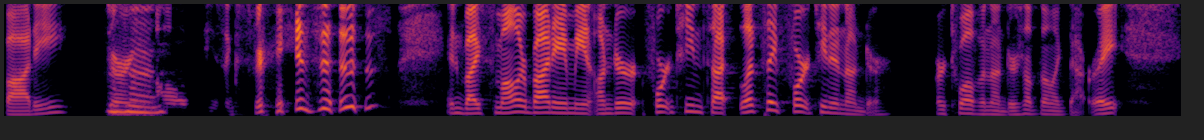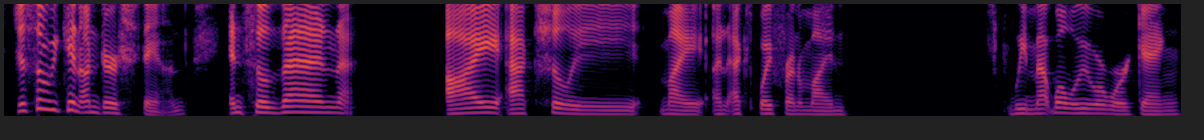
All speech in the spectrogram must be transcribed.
body during Mhm. all of these experiences. and by smaller body I mean under 14 si- let's say 14 and under or 12 and under, something like that, right? Just so we can understand. And so then I actually my an ex-boyfriend of mine we met while we were working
